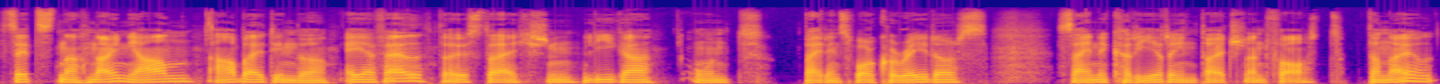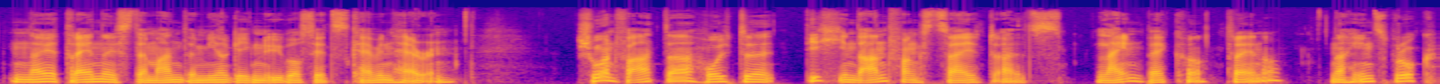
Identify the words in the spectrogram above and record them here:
setzt nach neun Jahren Arbeit in der AFL, der österreichischen Liga und bei den Swarco Raiders seine Karriere in Deutschland fort. Der neue, neue Trainer ist der Mann, der mir gegenüber sitzt, Kevin Herron. Schuan Vater holte dich in der Anfangszeit als Linebacker-Trainer nach Innsbruck.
